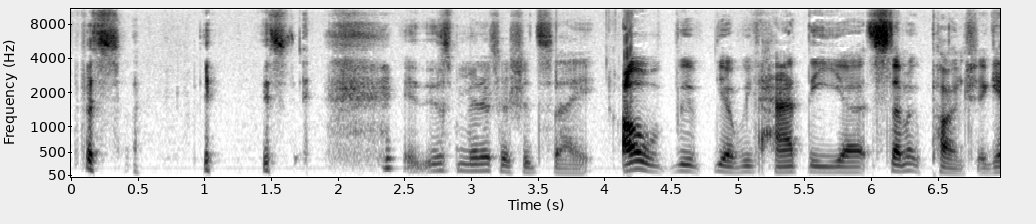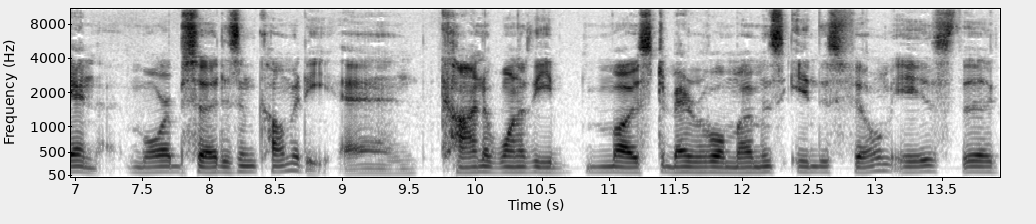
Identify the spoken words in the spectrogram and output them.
episode. This, in this minute, I should say. Oh, we've yeah we've had the uh, stomach punch again. More absurdism comedy, and kind of one of the most memorable moments in this film is the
